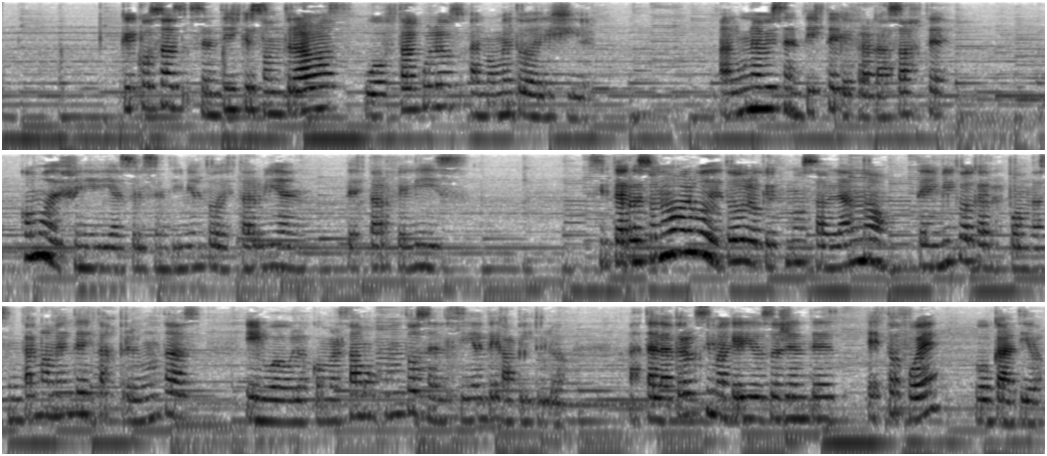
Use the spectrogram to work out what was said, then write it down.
¿Qué cosas sentís que son trabas u obstáculos al momento de elegir? ¿Alguna vez sentiste que fracasaste? ¿Cómo definirías el sentimiento de estar bien, de estar feliz? Si te resonó algo de todo lo que fuimos hablando, te invito a que respondas internamente estas preguntas y luego los conversamos juntos en el siguiente capítulo. Hasta la próxima, queridos oyentes. Esto fue Vocatio.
